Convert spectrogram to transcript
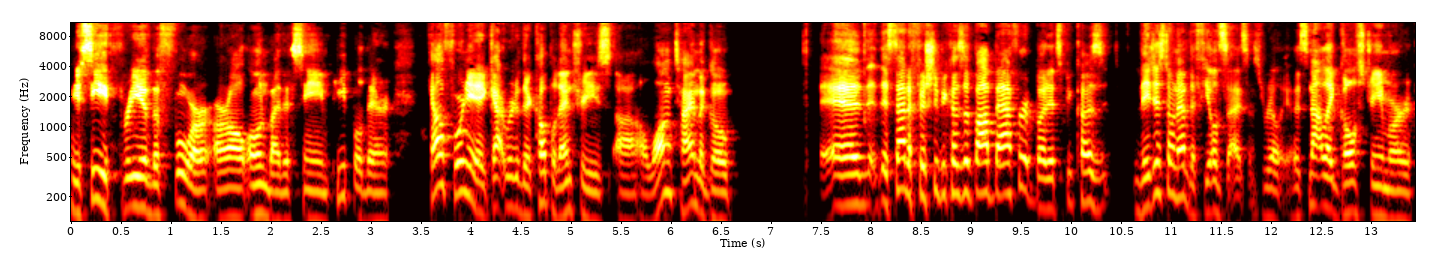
you see three of the four are all owned by the same people there. California got rid of their coupled entries uh, a long time ago. And it's not officially because of Bob Baffert, but it's because they just don't have the field sizes really. It's not like Gulfstream or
